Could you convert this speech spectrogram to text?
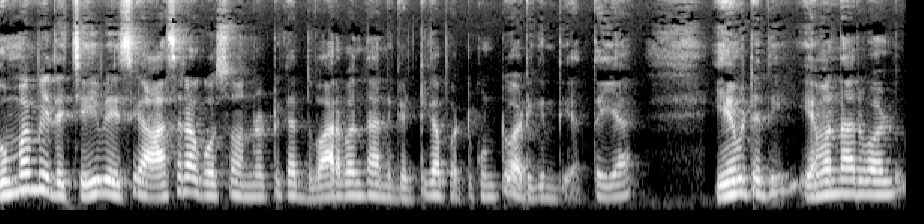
గుమ్మ మీద చేయి వేసి ఆసరా కోసం అన్నట్టుగా ద్వారబంధాన్ని గట్టిగా పట్టుకుంటూ అడిగింది అత్తయ్య. ఏమిటది? ఏమన్నారు వాళ్ళు?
